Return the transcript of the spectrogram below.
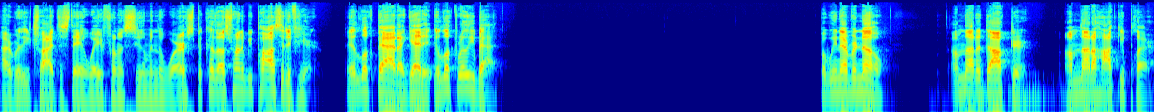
I really tried to stay away from assuming the worst because I was trying to be positive here. It looked bad. I get it. It looked really bad. But we never know. I'm not a doctor. I'm not a hockey player.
